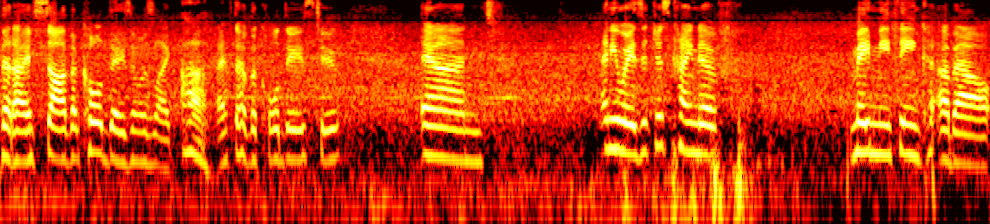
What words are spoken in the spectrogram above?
that I saw the cold days and was like, ah, I have to have the cold days too. And anyways, it just kind of made me think about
